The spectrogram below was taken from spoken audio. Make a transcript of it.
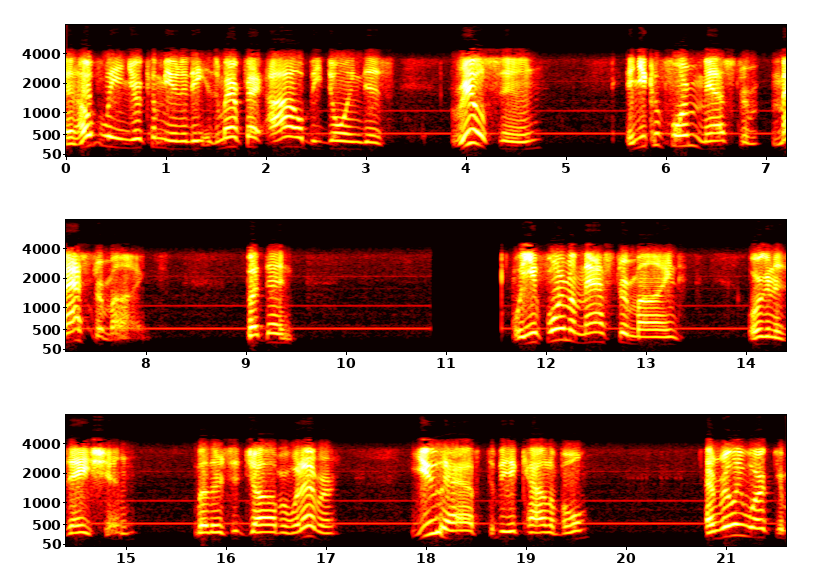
and hopefully in your community. As a matter of fact, I'll be doing this real soon, and you can form master masterminds. But then, when you form a mastermind organization, whether it's a job or whatever, you have to be accountable and really work your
